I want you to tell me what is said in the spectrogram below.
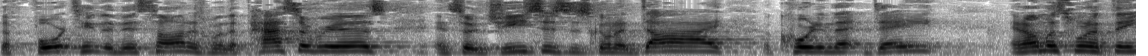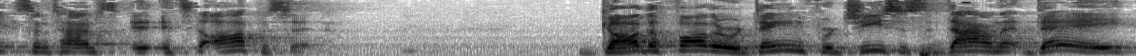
The 14th of Nisan is when the Passover is, and so Jesus is going to die according to that date. And I almost want to think sometimes it's the opposite. God the Father ordained for Jesus to die on that day,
